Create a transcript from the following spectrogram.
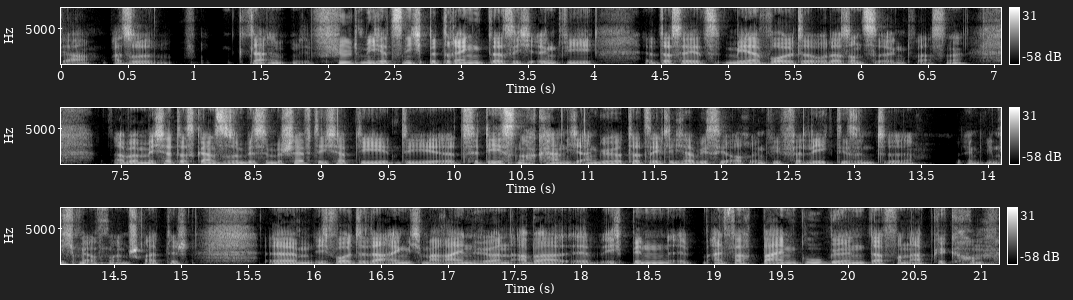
ja, also fühlt mich jetzt nicht bedrängt, dass ich irgendwie, dass er jetzt mehr wollte oder sonst irgendwas. Ne? Aber mich hat das Ganze so ein bisschen beschäftigt. Ich habe die, die äh, CDs noch gar nicht angehört. Tatsächlich habe ich sie auch irgendwie verlegt. Die sind äh, irgendwie nicht mehr auf meinem Schreibtisch. Ähm, ich wollte da eigentlich mal reinhören, aber äh, ich bin äh, einfach beim Googlen davon abgekommen.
